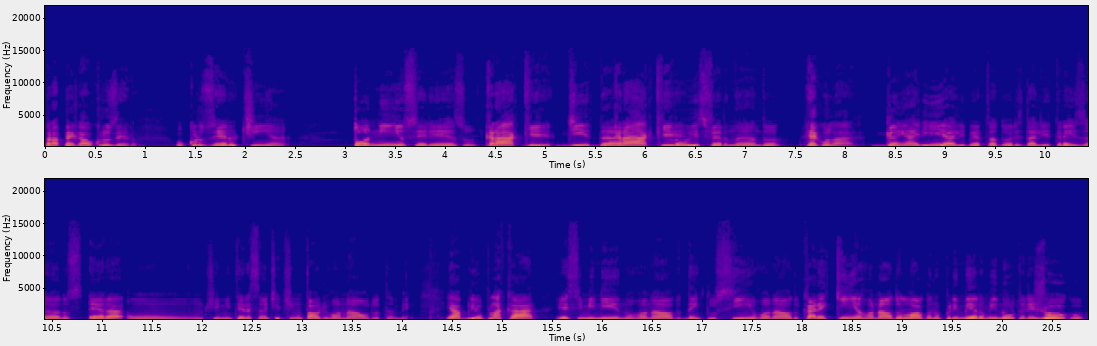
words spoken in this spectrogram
para pegar o Cruzeiro. O Cruzeiro tinha Toninho Cerezo, Craque, Dida, Craque. Luiz Fernando, regular. ganharia a Libertadores dali três anos, era um, um time interessante e tinha um tal de Ronaldo também. E abriu o placar, esse menino Ronaldo, dentucinho Ronaldo, carequinha Ronaldo, logo no primeiro minuto de jogo.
